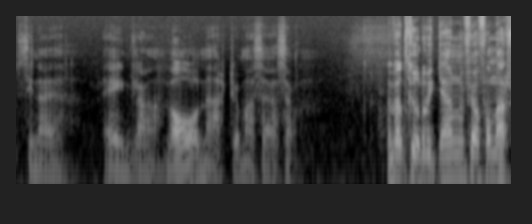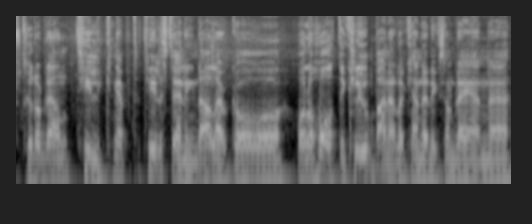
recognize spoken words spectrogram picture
sina egna varumärken om man säger så. Men vad tror du vi kan få för match? Tror du det blir en tillknäppt tillställning där alla åker och håller hårt i klubban eller kan det liksom bli en eh,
